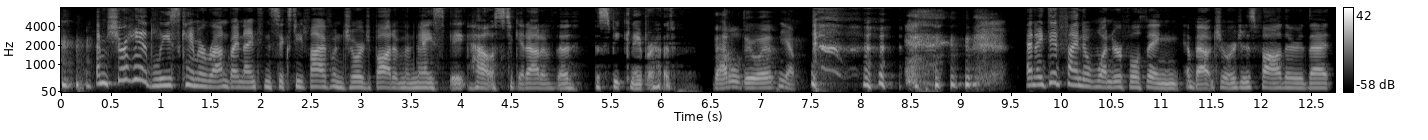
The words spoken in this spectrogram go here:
I'm sure he at least came around by 1965 when George bought him a nice big house to get out of the, the Speke neighborhood. That'll do it. Yeah. and I did find a wonderful thing about George's father that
